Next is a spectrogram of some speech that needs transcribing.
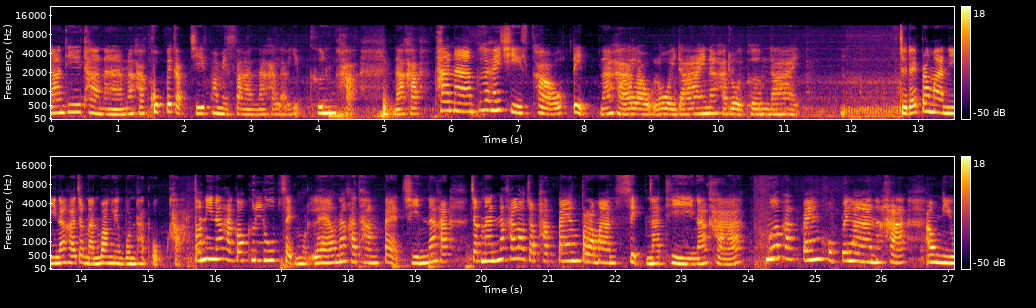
ด้านที่ทาน้ำนะคะคลุกไปกับชีสพาเมซานนะคะ แล้วหยิบขึ้นค่ะนะคะทาน้ำเพื่อให้ชีสเขาติดนะคะ เราโรยได้นะคะโรยเพิ่มได้ จะได้ประมาณนี้นะคะ จากนั้นวางเรียงบนถัดอบค่ะ ตอนนี้นะคะก็ขึ้นรูปเสร็จหมดแล้วนะคะ ทั้ง 8 ชิ้นนะคะ จากนั้นนะคะเราจะพักแป้งประมาณ 10 นาทีนะคะ เมื่อพักแป้งครบเวลานะคะ เอานิ้ว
